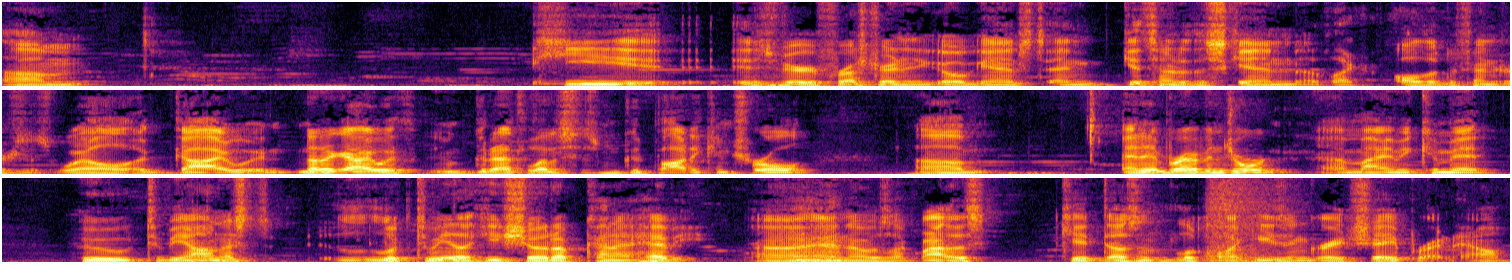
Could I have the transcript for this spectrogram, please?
Um, he is very frustrating to go against and gets under the skin of like all the defenders as well. A guy, with, another guy with good athleticism, good body control, um, and then Brevin Jordan, a Miami commit, who, to be honest, looked to me like he showed up kind of heavy. Uh, mm-hmm. And I was like, wow, this kid doesn't look like he's in great shape right now.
